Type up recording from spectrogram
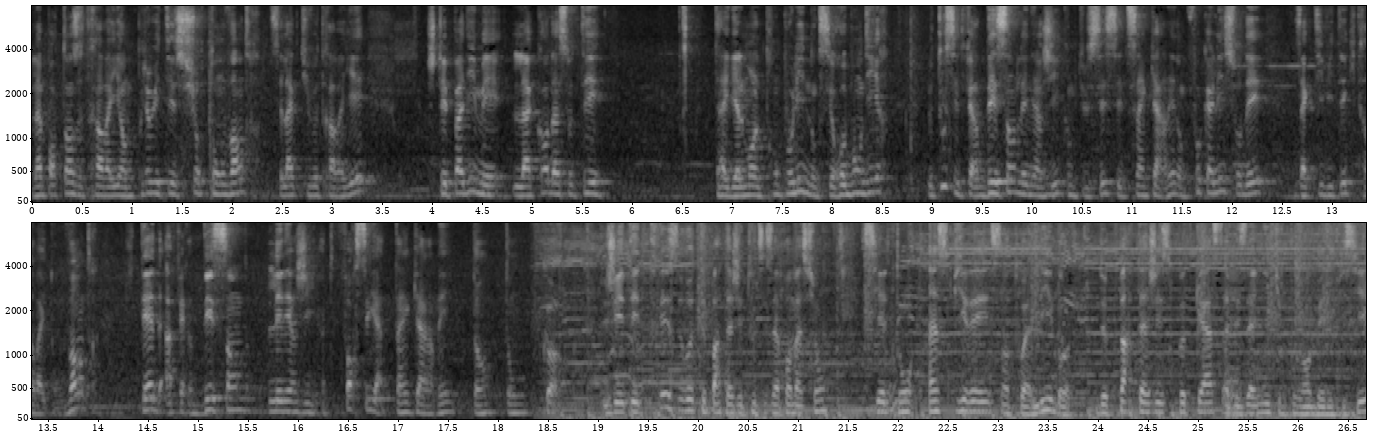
l'importance de travailler en priorité sur ton ventre, c'est là que tu veux travailler. Je t'ai pas dit, mais la corde à sauter, tu as également le trampoline, donc c'est rebondir. Le tout, c'est de faire descendre l'énergie, comme tu le sais, c'est de s'incarner. Donc focalise sur des activités qui travaillent ton ventre, t'aide à faire descendre l'énergie, à te forcer à t'incarner dans ton corps. J'ai été très heureux de te partager toutes ces informations. Si elles t'ont inspiré, sens-toi libre de partager ce podcast à des amis qui pourraient en bénéficier.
